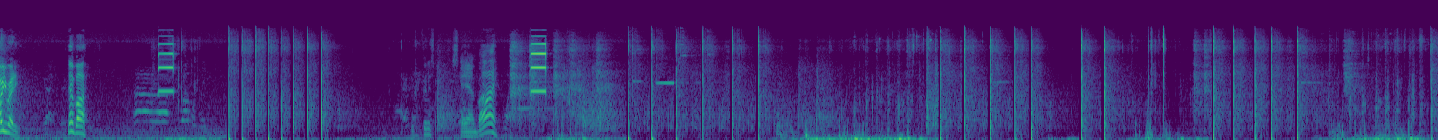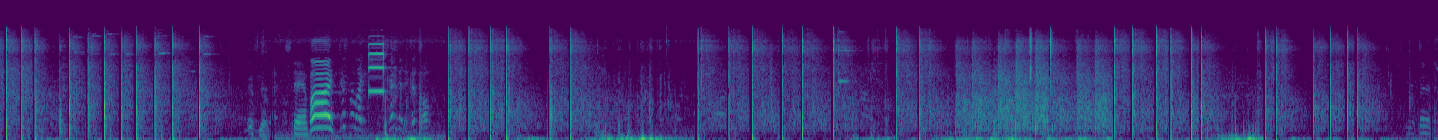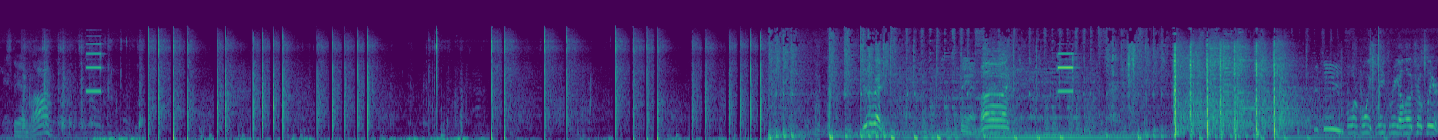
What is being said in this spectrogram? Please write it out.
Are you ready? Stand by. Finish. Stand by. If Stand by. Just for like 10 minutes, that's all. stand by. You're ready. Stand by. Four point three three on low choke clear.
